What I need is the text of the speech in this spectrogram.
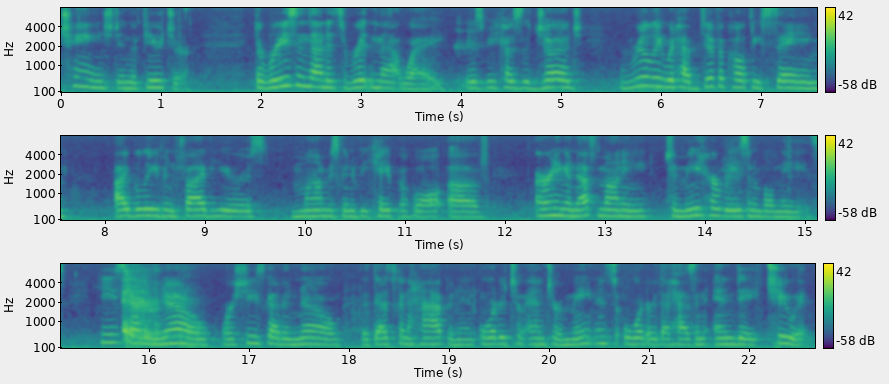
changed in the future. The reason that it's written that way is because the judge really would have difficulty saying, I believe in five years, mom is going to be capable of earning enough money to meet her reasonable needs. He's got to know, or she's got to know, that that's going to happen in order to enter a maintenance order that has an end date to it,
